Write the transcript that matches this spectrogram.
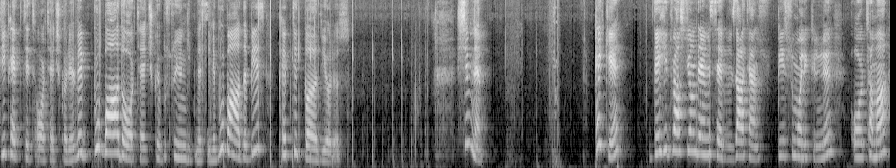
dipeptit ortaya çıkarıyor ve bu bağ da ortaya çıkıyor bu suyun gitmesiyle. Bu bağda biz peptit bağı diyoruz. Şimdi peki dehidrasyon denme sebebi zaten bir su molekülünün ortama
